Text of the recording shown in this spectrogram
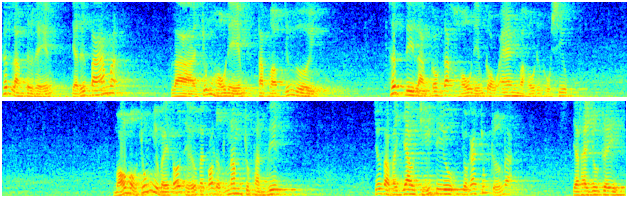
thích làm từ thiện. Và thứ tám là chúng hộ niệm tập hợp những người thích đi làm công tác hộ niệm cầu an và hộ niệm cầu siêu mỗi một chúng như vậy tối thiểu phải có được 50 thành viên. Chúng ta phải giao chỉ tiêu cho các chúng trưởng đó. Và thầy chủ trì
